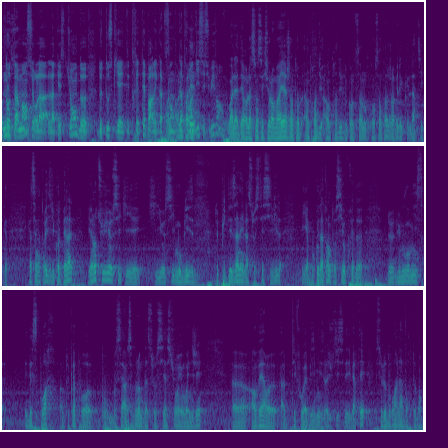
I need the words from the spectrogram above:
Notamment sur la, question de, tout ce qui a été traité par les 490 et suivants. Voilà, des relations sexuelles en mariage entre, entre, adultes consentants. Je rappelle l'article 490 du Code pénal. Il y a un autre sujet aussi qui, qui aussi mobilise depuis des années la société civile. Et il y a beaucoup d'attentes aussi auprès de, du nouveau ministre et d'espoir, en tout cas pour, pour un certain nombre d'associations et ONG euh, envers euh, Abdefouabi, ministre de la Justice et des Libertés, c'est le droit à l'avortement.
